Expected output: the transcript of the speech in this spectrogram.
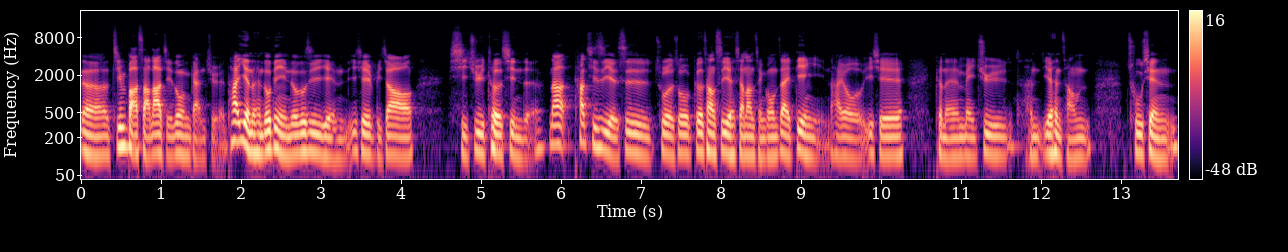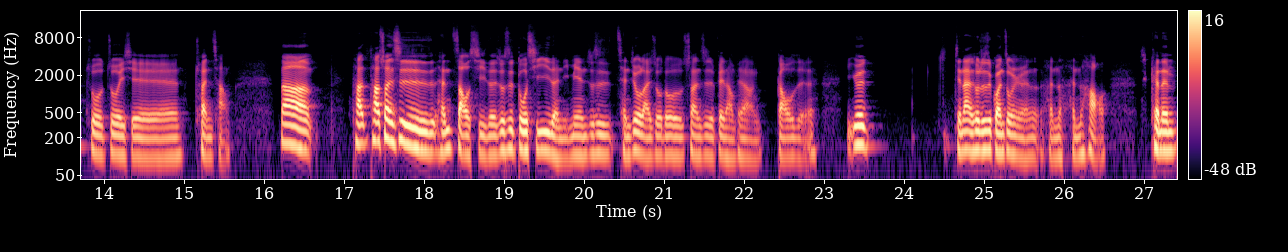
呃金发傻大姐这种感觉。他演的很多电影都都是演一些比较喜剧特性的。那他其实也是除了说歌唱事业相当成功，在电影还有一些可能美剧很也很常出现做做一些串场。那他他算是很早期的，就是多栖艺人里面，就是成就来说都算是非常非常高的。因为简单来说，就是观众缘很很好。可能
